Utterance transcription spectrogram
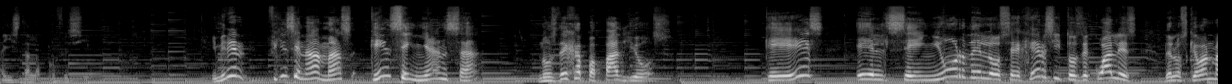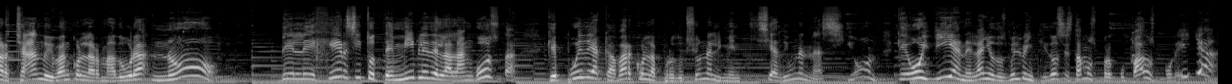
Ahí está la profecía. Y miren, fíjense nada más qué enseñanza nos deja papá Dios, que es el Señor de los ejércitos, ¿de cuáles? ¿De los que van marchando y van con la armadura? No, del ejército temible de la langosta, que puede acabar con la producción alimenticia de una nación, que hoy día en el año 2022 estamos preocupados por ella,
